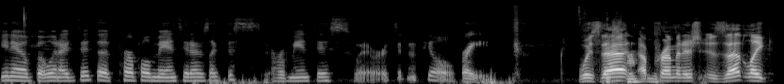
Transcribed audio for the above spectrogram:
you know. But when I did the purple mantid, I was like, this or mantis, whatever, it didn't feel right. Was that a premonition? Is that like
